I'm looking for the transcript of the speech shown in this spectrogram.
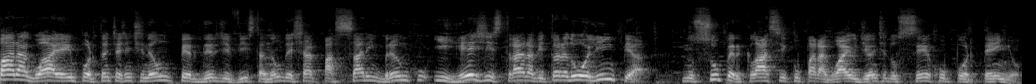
Paraguai é importante a gente não perder de vista, não deixar passar em branco e registrar a vitória do Olímpia no Super Clássico Paraguaio diante do Cerro Portenho.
